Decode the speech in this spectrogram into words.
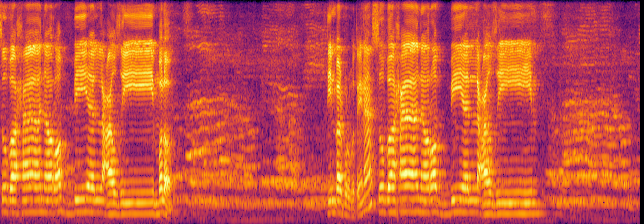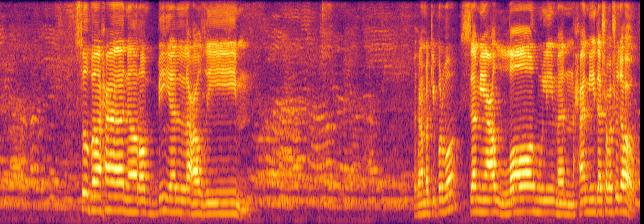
সুবহান রাব্বিয়াল আযীম। বলো। তিনবার পড়ব, তাই না? সুবহান রাব্বিয়াল আযীম। সুবহান রাব্বিয়াল আযীম। এখন আমরা কি পড়ব? সামি আল্লাহু লিমান হামিদা। সবাই সোজা হও।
